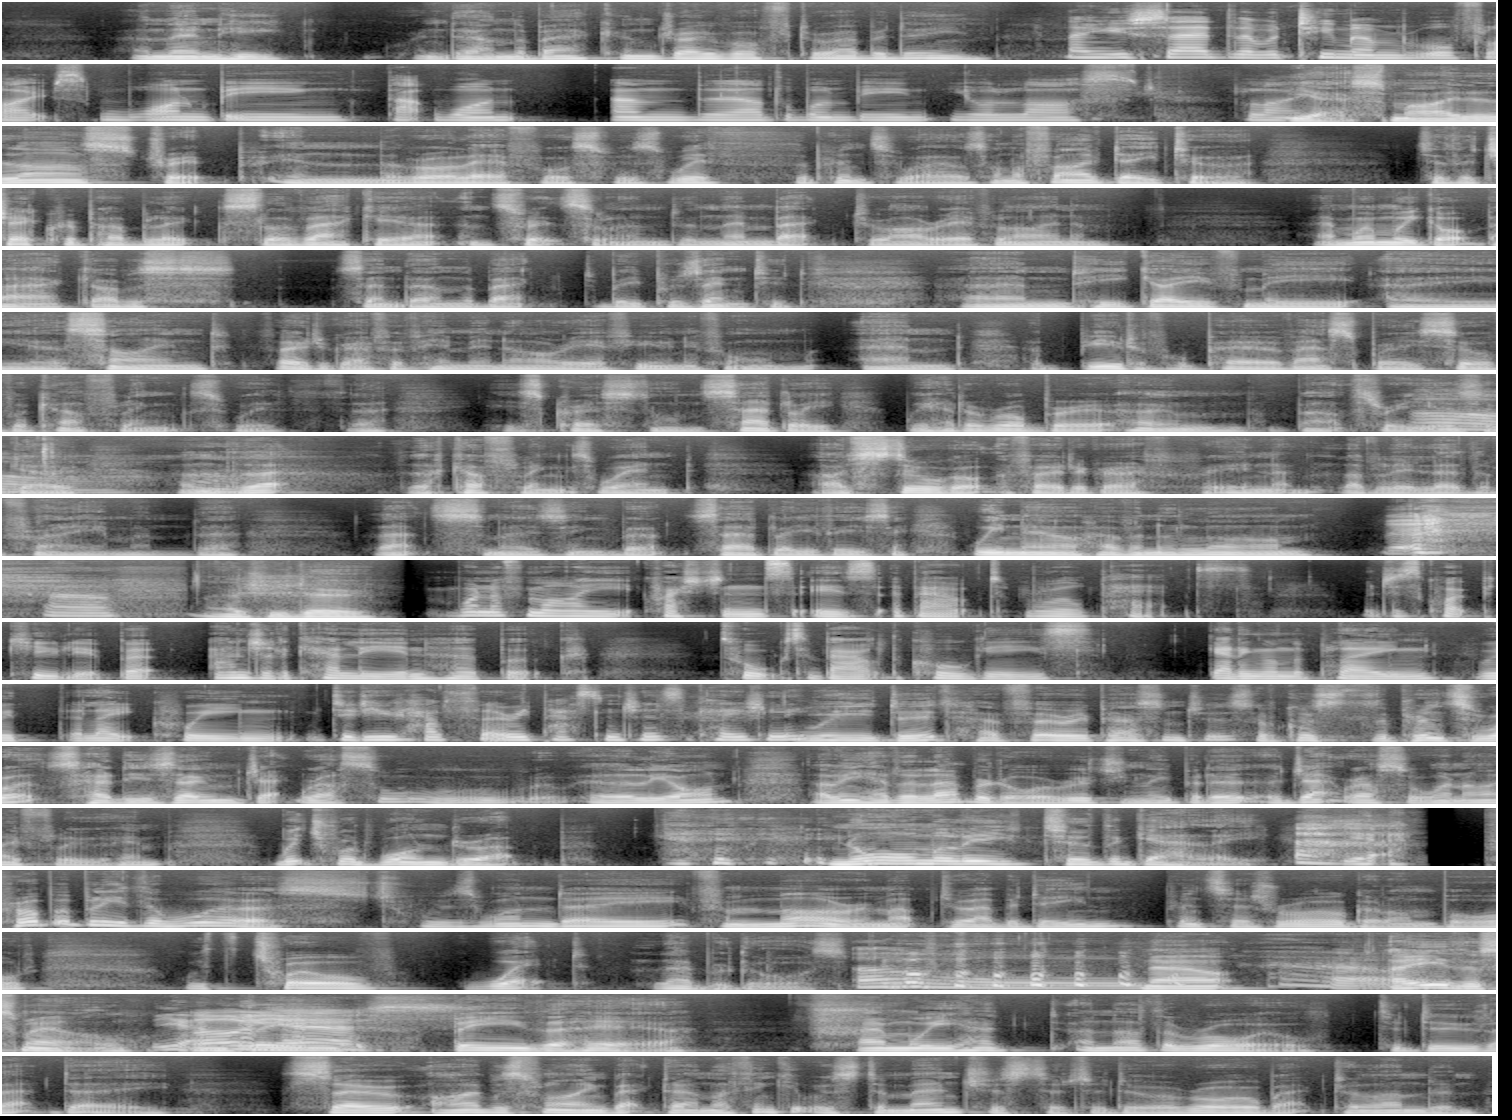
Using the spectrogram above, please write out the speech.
And then he went down the back and drove off to Aberdeen. Now, you said there were two memorable flights, one being that one and the other one being your last flight. Yes, my last trip in the Royal Air Force was with the Prince of Wales on a five day tour to the Czech Republic, Slovakia, and Switzerland, and then back to RAF Lyneham. And when we got back, I was sent down the back to be presented, and he gave me a, a signed photograph of him in RAF uniform and a beautiful pair of Asprey silver cufflinks with uh, his crest on. Sadly, we had a robbery at home about three years ago, and that the cufflinks went. I've still got the photograph in a lovely leather frame, and uh, that's amazing. But sadly, these things, we now have an alarm, oh. as you do. One of my questions is about royal pets, which is quite peculiar. But Angela Kelly, in her book, talked about the corgis getting on the plane with the late Queen. Did you have furry passengers occasionally? We did have furry passengers. Of course, the Prince of Wales had his own Jack Russell early on. I mean, he had a Labrador originally, but a, a Jack Russell when I flew him, which would wander up normally to the galley. yeah. Probably the worst was one day from Marham up to Aberdeen, Princess Royal got on board with 12 wet Labradors. Oh, oh. Now, oh. A, the smell, Yeah. Oh, and B, yes. B, the hair. And we had another Royal to do that day. So I was flying back down, I think it was to Manchester to do a Royal back to London.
